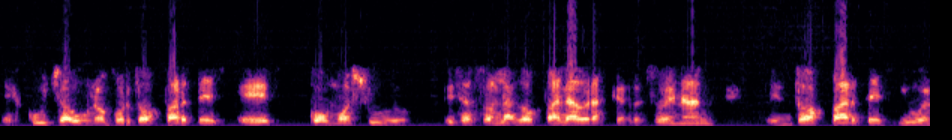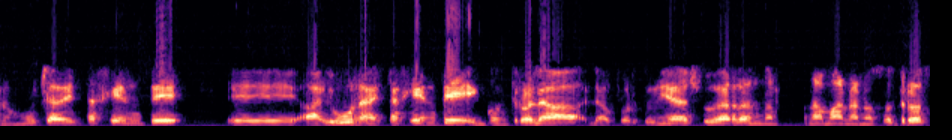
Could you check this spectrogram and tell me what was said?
escucha uno por todas partes es cómo ayudo. Esas son las dos palabras que resuenan en todas partes y bueno, mucha de esta gente, eh, alguna de esta gente encontró la, la oportunidad de ayudar dándonos una mano a nosotros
